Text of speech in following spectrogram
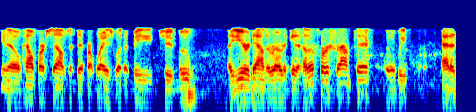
you know, help ourselves in different ways, whether it be to move a year down the road and get another first round pick, whether we add an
